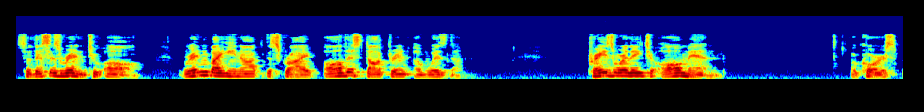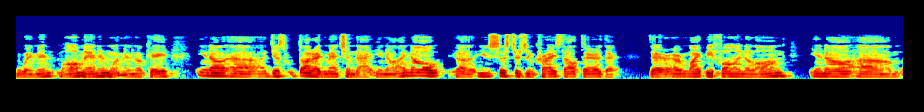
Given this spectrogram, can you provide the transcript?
So this is written to all, written by Enoch the scribe, all this doctrine of wisdom, praiseworthy to all men. Of course, women, all men and women, okay? You know, uh, I just thought I'd mention that. You know, I know uh, you sisters in Christ out there that there might be following along. You know, um,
